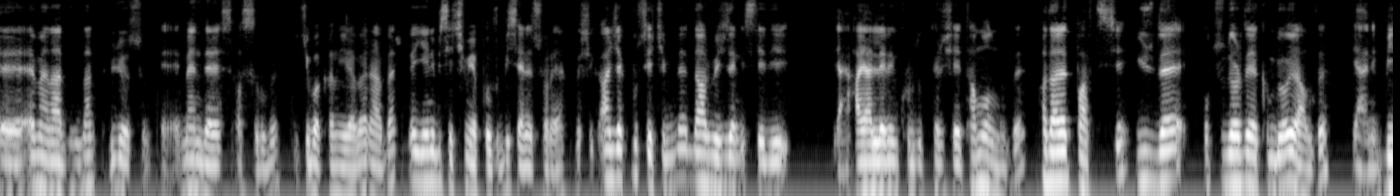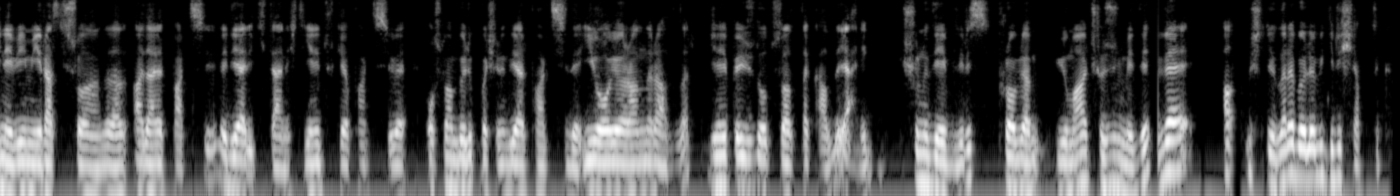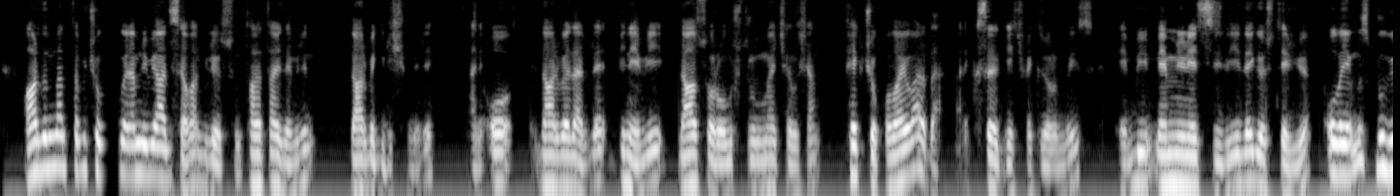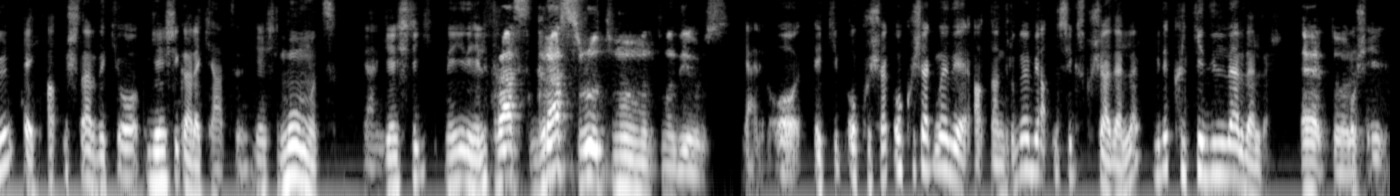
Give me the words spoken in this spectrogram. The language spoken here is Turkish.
e, hemen ardından biliyorsun e, Menderes asıldı. iki bakanıyla beraber ve yeni bir seçim yapıldı bir sene sonra yaklaşık. Ancak bu seçimde darbecilerin istediği yani hayallerin kurdukları şey tam olmadı. Adalet Partisi %34'e yakın bir oy aldı. Yani bir nevi mirasçısı olan da Adalet Partisi ve diğer iki tane işte Yeni Türkiye Partisi ve Osman Bölükbaşı'nın diğer partisi de iyi oy oranları aldılar. CHP %36'da kaldı. Yani şunu diyebiliriz. Problem yumağı çözülmedi ve 60'lı yıllara böyle bir giriş yaptık. Ardından tabii çok önemli bir hadise var biliyorsun. Talat Aydemir'in darbe girişimleri. Hani o darbelerde bir nevi daha sonra oluşturulmaya çalışan pek çok olay var da hani kısa geçmek zorundayız. E, bir memnuniyetsizliği de gösteriyor. Olayımız bugün hey, 60'lardaki o gençlik harekatı, gençlik movement yani gençlik neyi diyelim? Grass, grassroot movement mı diyoruz? Yani o ekip, o kuşak, o kuşak ne diye adlandırılıyor? Bir 68 kuşağı derler. Bir de 47'liler derler. Evet doğru. O şey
